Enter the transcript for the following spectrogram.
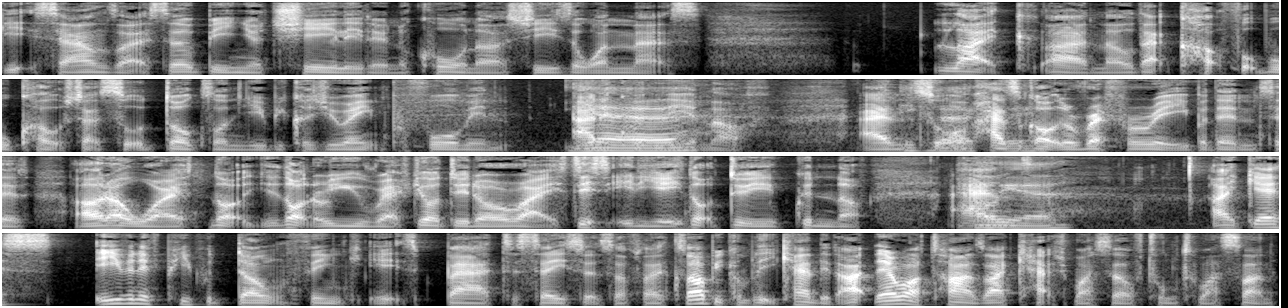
it sounds like instead of being your cheerleader in the corner, she's the one that's like I don't know that football coach that sort of dogs on you because you ain't performing adequately enough and exactly. sort of has got the referee, but then says, "Oh, don't worry, it's not you're not the you ref. You're doing all right. It's this idiot. He's not doing good enough." Oh, and oh yeah, I guess even if people don't think it's bad to say certain stuff, like, because I'll be completely candid, I, there are times I catch myself talking to my son,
